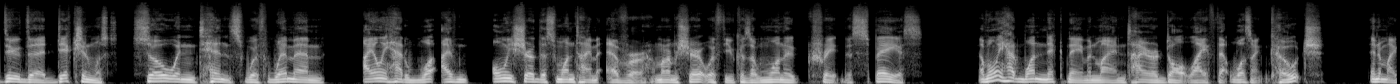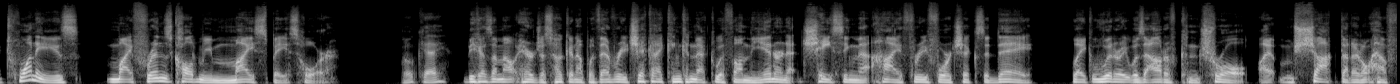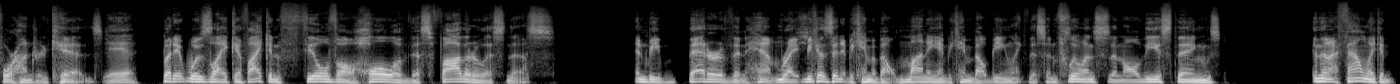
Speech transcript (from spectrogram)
dude, the addiction was so intense with women. I only had what I've only shared this one time ever. I'm going to share it with you because I want to create this space. I've only had one nickname in my entire adult life that wasn't coach. And in my 20s, my friends called me MySpace whore Okay. because I'm out here just hooking up with every chick I can connect with on the internet, chasing that high three, four chicks a day. Like literally it was out of control. I'm shocked that I don't have 400 kids Yeah. but it was like if I can fill the hole of this fatherlessness and be better than him, right? Because then it became about money and became about being like this influence and all these things. And then I found like it,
